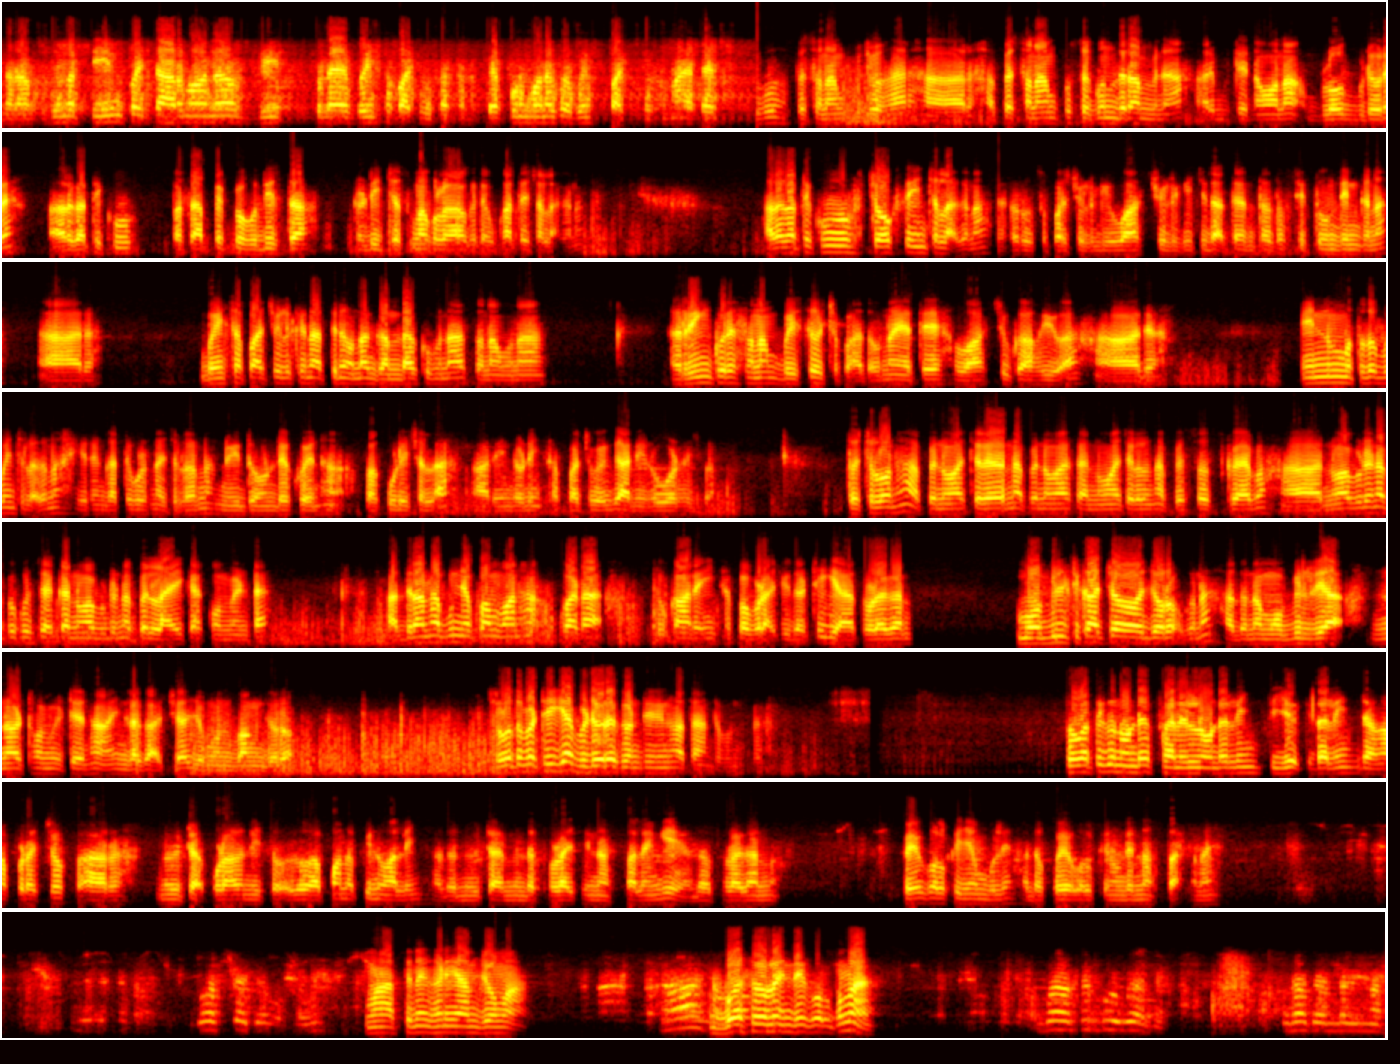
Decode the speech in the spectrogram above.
करणार. म्हणजे तीन पे चार महिना बीस पे सनाम को को सगुन दराम मेना और मिटे ब्लॉग वीडियो पे हुदिस चश्मा को लगा के चौक से इन चला करना रो सफ़ा चुल गई वास चुल तो दिन करना और बैस सफ़ा तीन गंदा को सामना रिंग करे सनाम बैसो चपा दो चुका इन मत तो बन चलना इन गाते को चलना नई दो अंडे खन पाकुड़े चला और इन दोड़ी साफा चुके और रुआड़ हजा तो चलो ना पे चैनल ना पे चैनल ना पे सब्सक्राइब और वीडियो ना पे कुछ वीडियो ना पे लाइक कमेंटा और दरा ना बुनामा ना ओकाटा दुकान इन साफा बड़ा चुदा ठीक है थोड़ा गान मोबिल चिका चो जोरो मोबिल नट हो मिटे ना लगा चुके जमन बांग जोरो चलो तब ठीक है वीडियो रे कंटिन्यू ना पे ᱛᱚ ᱜᱟᱛᱮ ᱠᱚ ᱱᱚᱰᱮ ᱯᱷᱟᱭᱱᱮᱞ ᱱᱚᱰᱮᱞᱤᱧ ᱛᱤᱭᱳᱜ ᱠᱮᱫᱟᱞᱤᱧ ᱰᱟᱸᱜᱟᱯᱟᱲᱟ ᱪᱚᱠ ᱟᱨ ᱱᱩᱭᱴᱟᱜ ᱠᱚᱲᱟ ᱱᱤᱛᱚᱜ ᱫᱚ ᱟᱯᱟᱱ ᱟᱹᱯᱤᱱᱚᱜ ᱟᱹᱞᱤᱧ ᱟᱫᱚ ᱱᱩᱭᱴᱟᱜ ᱢᱮᱱᱫᱟ ᱛᱷᱚᱲᱟ ᱤᱧ ᱱᱟᱥᱛᱟ ᱞᱮᱱᱜᱮ ᱟᱫᱚ ᱛᱷᱚᱲᱟ ᱜᱟᱱ ᱠᱚᱭᱚᱜ ᱜᱚᱫ ᱠᱟᱹᱧᱟᱢ ᱵᱚᱞᱮ ᱟᱫᱚ ᱠᱚᱭᱚᱜ ᱜᱚᱫ ᱠᱟᱹᱧ ᱱᱚᱰᱮ ᱱᱟᱥᱛᱟᱜ ᱠᱟᱱᱟᱭ ᱢᱟ ᱛᱤᱱᱟᱹᱜ ᱜᱷᱟᱹᱲᱤᱡ ᱮᱢ ᱡᱚᱢᱟ ᱵᱟᱥ ᱨᱮᱞᱤᱧ ᱫᱮᱡ ᱜᱚᱫ ᱠᱟᱱᱟ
